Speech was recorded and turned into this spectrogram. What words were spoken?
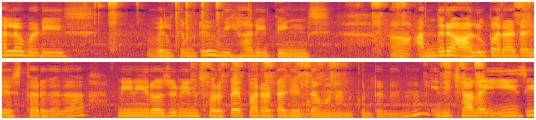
Hello buddies welcome to Vihari things అందరూ ఆలు పరాటా చేస్తారు కదా. నేను ఈరోజు నేను సొరకాయ పరాటా చేద్దామని అనుకుంటున్నాను. ఇది చాలా ఈజీ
